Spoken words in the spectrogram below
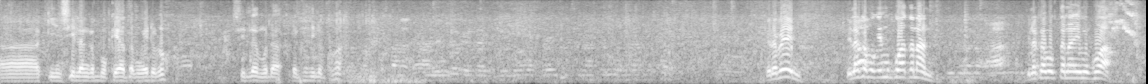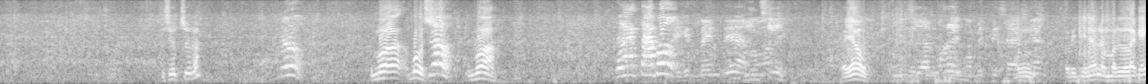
ah 15 lang kabuk yata mga idol. No? Sila mo sila kuha. Pero Ben, pila ka buk imo kuha tanan? Pila ka buk tanan imo kuha? Isot sila? Yo! Imo ah, boss. Yo! Imo ah. Dala ka tabo! Higit 20 yan. Ayaw. Ang yan. original ang malalaki.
